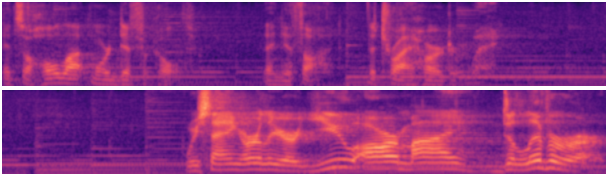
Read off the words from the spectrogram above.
it's a whole lot more difficult than you thought, the try harder way. We sang earlier, You are my deliverer.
